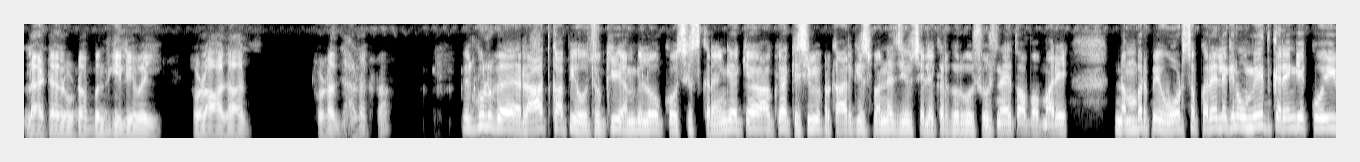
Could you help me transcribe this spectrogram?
लाइटा लूटा बंद के लिए भाई थोड़ा आज़ाद थोड़ा ध्यान रखना। बिल्कुल रात काफ़ी हो चुकी है। हम भी लोग कोशिश करेंगे क्या आपका किसी भी प्रकार की इस वन्य जीव से लेकर कोई सूचना है तो आप हमारे नंबर पे व्हाट्सअप करें लेकिन उम्मीद करेंगे कोई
